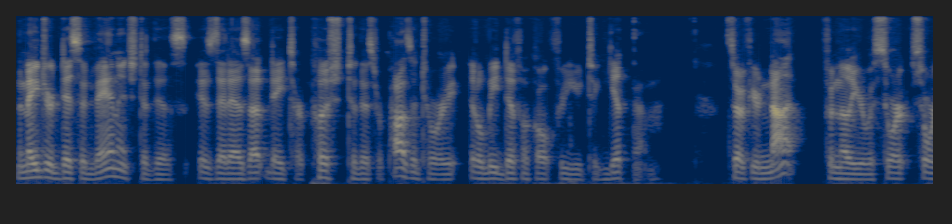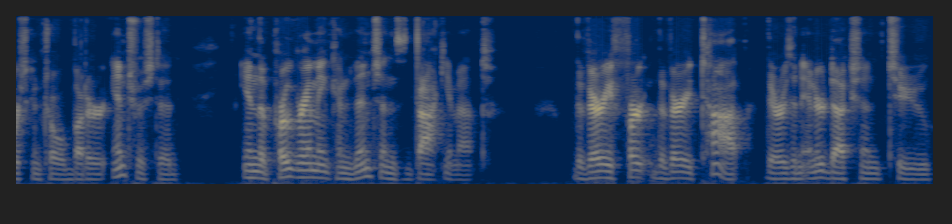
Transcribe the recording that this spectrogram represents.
The major disadvantage to this is that as updates are pushed to this repository, it'll be difficult for you to get them. So if you're not familiar with source control but are interested, in the programming conventions document, the very the very top, there is an introduction to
